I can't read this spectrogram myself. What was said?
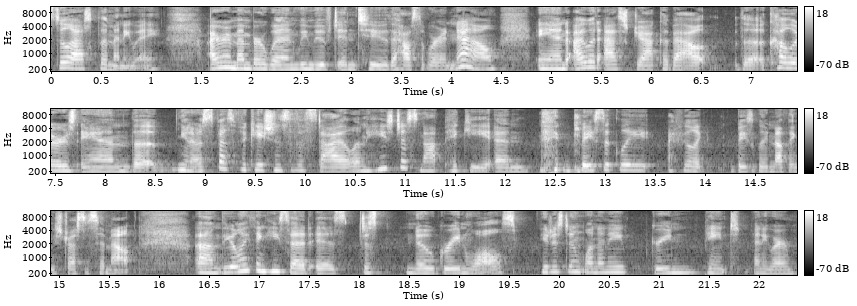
Still ask them anyway. I remember when we moved into the house that we're in now, and I would ask Jack about the colors and the, you know, specifications of the style, and he's just not picky. And basically, I feel like basically nothing stresses him out. Um, the only thing he said is just no green walls. He just didn't want any green paint anywhere.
